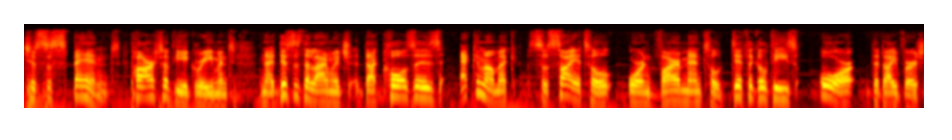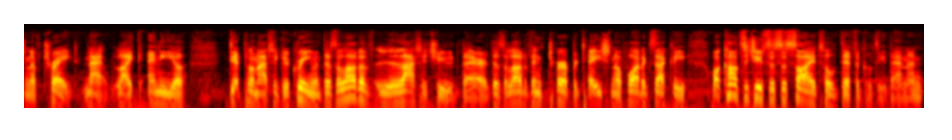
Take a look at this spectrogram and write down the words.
to suspend part of the agreement. Now, this is the language that causes economic, societal, or environmental difficulties or the diversion of trade. Now, like any uh, diplomatic agreement, there's a lot of latitude there. There's a lot of interpretation of what exactly what constitutes a societal difficulty. Then, and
